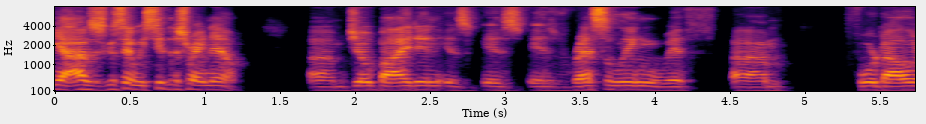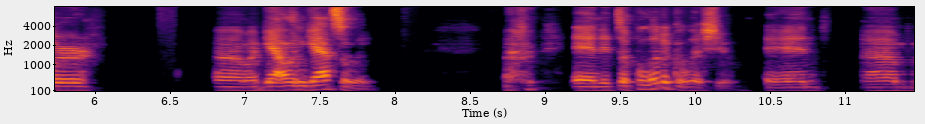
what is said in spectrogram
Yeah, I was just gonna say we see this right now. Um, Joe Biden is is is wrestling with um, four dollar uh, a gallon gasoline, and it's a political issue. And um,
